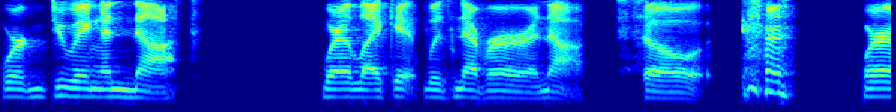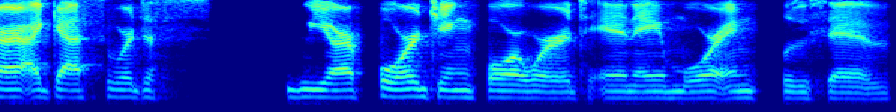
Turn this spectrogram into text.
we're doing enough where like it was never enough. So, where I guess we're just, we are forging forward in a more inclusive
